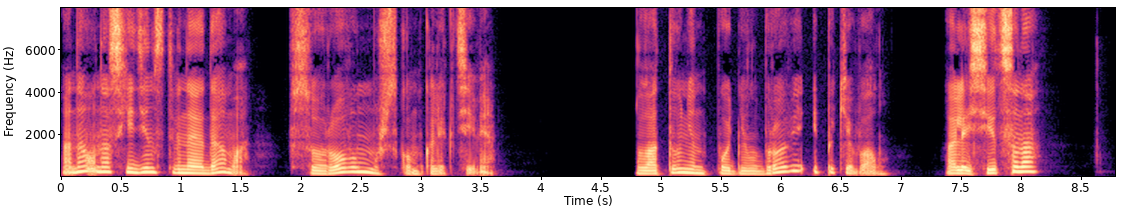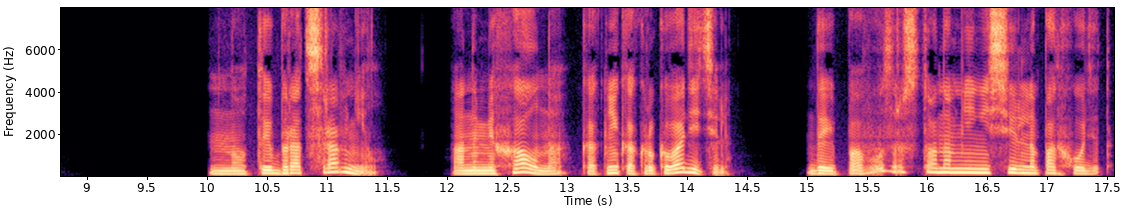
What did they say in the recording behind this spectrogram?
она у нас единственная дама в суровом мужском коллективе». Латунин поднял брови и покивал. «А Лисицына?» «Ну ты, брат, сравнил. Анна Михайловна как-никак руководитель. Да и по возрасту она мне не сильно подходит.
